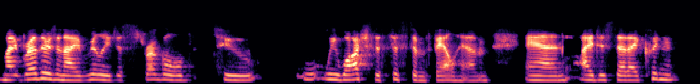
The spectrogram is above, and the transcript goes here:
my brothers and I really just struggled to, we watched the system fail him. And I just said I couldn't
